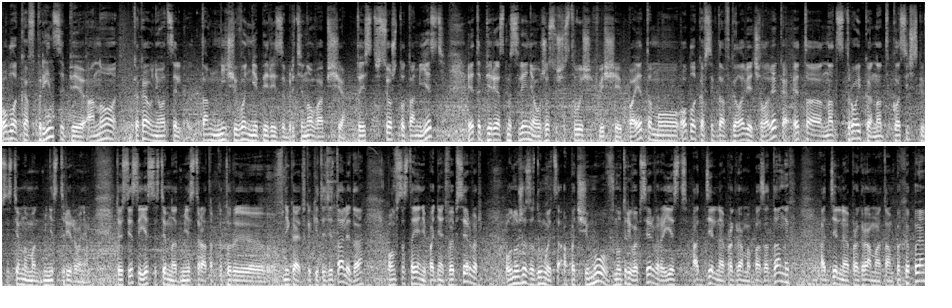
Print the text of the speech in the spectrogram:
Облако, в принципе, оно... Какая у него цель? Там ничего не переизобретено вообще. То есть все, что там есть, это переосмысление уже существующих вещей. Поэтому облако всегда в голове человека — это надстройка над классическим системным администрированием. То есть если есть системный администратор, который вникает в какие-то детали, да, он в состоянии поднять веб-сервер, он уже задумается, а почему внутри веб-сервера есть отдельная программа база данных, отдельная программа там PHP,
